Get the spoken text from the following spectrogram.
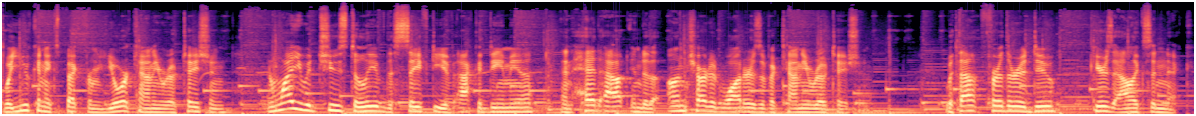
what you can expect from your county rotation, and why you would choose to leave the safety of academia and head out into the uncharted waters of a county rotation. Without further ado, here's Alex and Nick.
